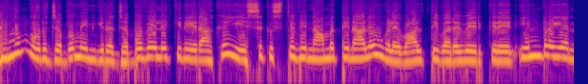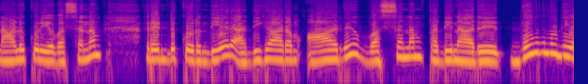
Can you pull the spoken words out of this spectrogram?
தினம் ஒரு ஜெபம் என்கிற ஜப வேலைக்கு நேராக இயேசு கிறிஸ்துவின் நாமத்தினாலே உங்களை வாழ்த்தி வரவேற்கிறேன். இன்றைய நாளுக்குரிய வசனம் ரெண்டு குருந்தியர் அதிகாரம் ஆறு வசனம் பதினாறு. தேவனுடைய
